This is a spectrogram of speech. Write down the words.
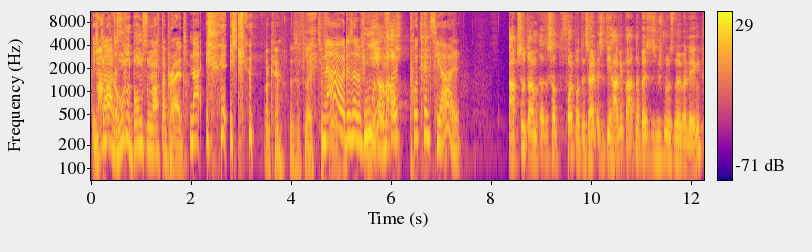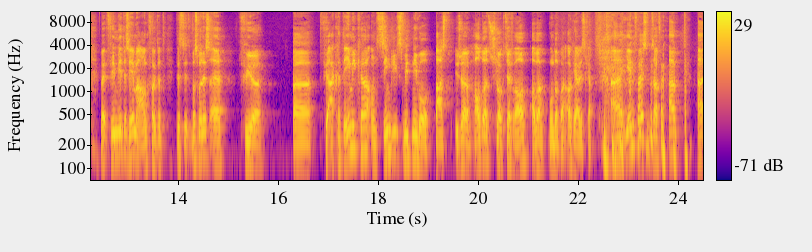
ich Mach glaube, mal. Rudelbumsen nach der Pride. Na, ich... Okay, das ist vielleicht zu früh. Na, aber das hat auf Uh, jeden Fall auch- Potenzial. Absolut, ähm, das hat Vollpotenzial. Also die Harvey-Partner, das müssen wir uns noch überlegen, weil für mich das eh immer angefragt hat, das, was war das äh, für, äh, für Akademiker und Singles mit Niveau? Passt. Ist ja Hautarzt, schlagt seine Frau, aber wunderbar. Okay, alles klar. Äh, jedenfalls, pass auf. Äh, äh,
